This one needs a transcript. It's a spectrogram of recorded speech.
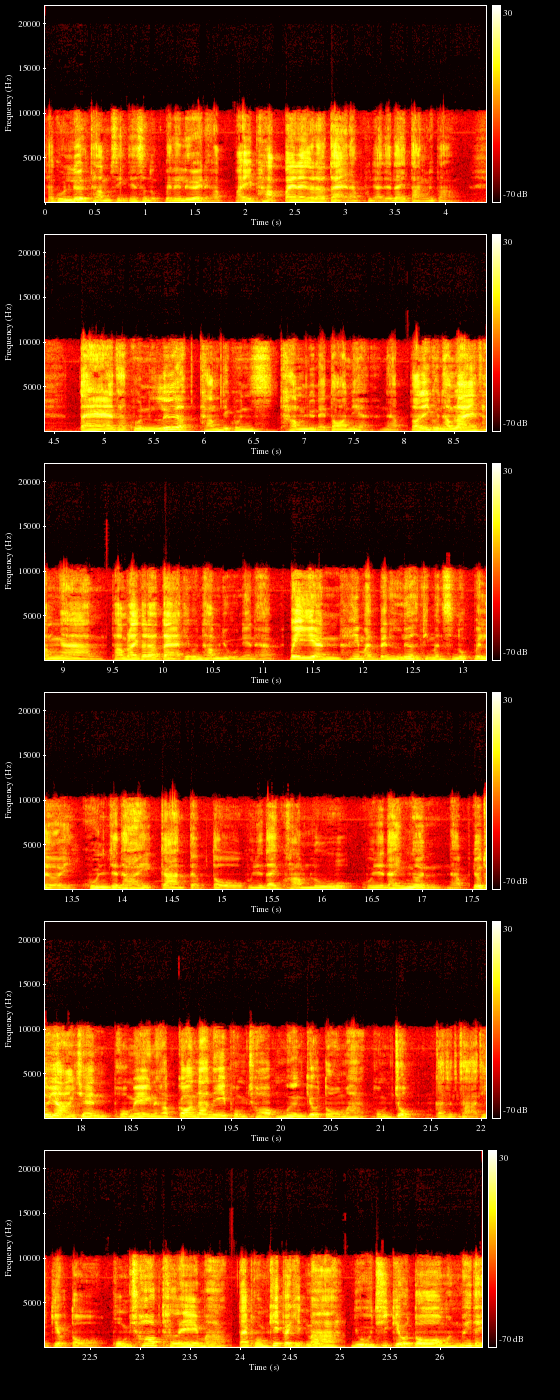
ถ้าคุณเลือกทำสิ่งที่สนุกไปเรื่อยๆนะครับ ไปผับไปอะไรก็แล้วแต่นะครับ คุณอาจจะได้ตังค์หรือเปล่า แต่ถ้าคุณเลือกทำที่คุณทำอยู่ในตอนนี้นะครับ ตอนนี้คุณทำอะไรทำงานทำอะไรก็แล้วแต่ที่คุณทำอยู่เนี่ยนะครับ เปลี่ยนให้มันเป็นเรื่องที่มันสนุกไปเลย คุณจะได้การเติบโต คุณจะได้ความรู้ คุณจะได้เงินนะครับ ยกตัวอย่างเช่น ผมเองนะครับ ก่อนหน้านี้ผมชอบเมืองเกียวโตมาก ผมจบการศึกษาที่เกียวโต ผมชอบทะเลมาก แต่ผมคิดไปคิดมาอยู่ที่เกียวโตมันไม่ได้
